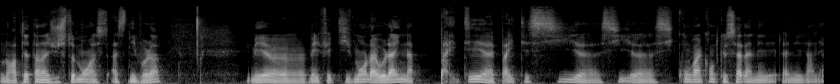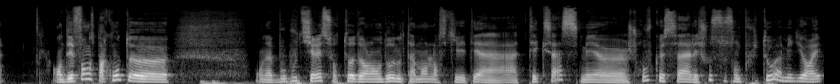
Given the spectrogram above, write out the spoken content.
on aura peut-être un ajustement à, ce niveau-là. Mais, mais effectivement, la O-line n'a pas été, pas été si, euh, si, euh, si convaincante que ça l'année dernière. En défense, par contre, euh, on a beaucoup tiré sur Todd Orlando, notamment lorsqu'il était à, Texas, mais je trouve que ça, les choses se sont plutôt améliorées.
